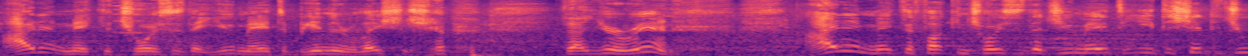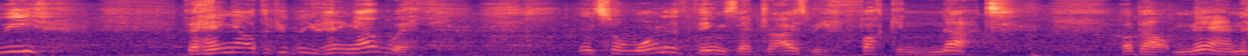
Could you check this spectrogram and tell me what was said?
I didn't make the choices that you made to be in the relationship that you're in. I didn't make the fucking choices that you made to eat the shit that you eat, to hang out with the people you hang out with. And so one of the things that drives me fucking nuts about men,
